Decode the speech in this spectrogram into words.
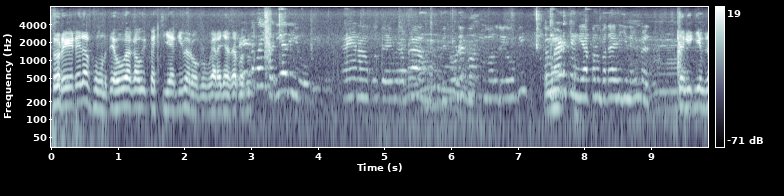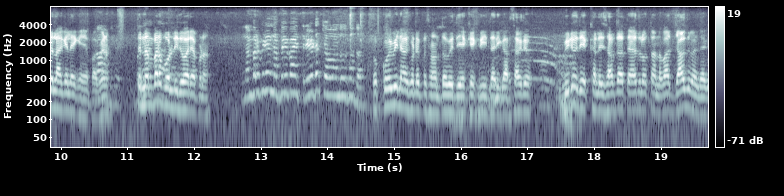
ਸੋ ਰੇਟ ਇਹਦਾ ਫੋਨ ਤੇ ਹੋਊਗਾ ਕਿਉਂਕਿ ਕੱਚੀ ਹੈ ਕਿਵੇਂ ਰੋਗ ਵਗੈਰਾ ਜਾਂਦਾ ਪਸ਼ੂ। ਵਧੀਆ ਦੀ ਹੋਊਗੀ। ਐ ਨਾ ਕੋਈ ਤੇ ਮੇਰਾ ਭਰਾ ਵੀ ਥੋੜੇ ਬਹੁਤ ਮੁੱਲ ਦੀ ਹੋਊਗੀ ਤੇ ਮੈਡ ਚੰਗੀ ਆਪਾਂ ਨੂੰ ਪਤਾ ਇਹ ਜੀ ਨਹੀਂ ਮਿਲਦੀ। ਚੰਗੀ ਕੀਮਤ ਲਾ ਕੇ ਲੈ ਕੇ ਆਏ ਆਪਾਂ ਹਨਾ ਤੇ ਨੰਬਰ ਬੋਲੀ ਦੁਆਰੇ ਆਪਣਾ। ਨੰਬਰ ਵੀਰੇ 9063141210 ਸੋ ਕੋਈ ਵੀ ਨਾ ਤੁਹਾਡੇ ਪਸੰਦ ਹੋਵੇ ਦੇਖ ਕੇ ਖਰੀਦਦਾਰੀ ਕਰ ਸਕਦੇ ਹੋ। ਵੀਡੀਓ ਦੇਖਣ ਲਈ ਸਭ ਦਾ ਤਹਿ ਦਿਲੋਂ ਧੰਨਵਾਦ ਜਲਦ ਮਿਲ ਜਾਏਗਾ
